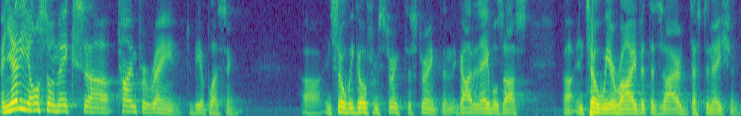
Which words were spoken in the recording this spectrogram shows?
And yet he also makes time for rain to be a blessing. Uh, and so we go from strength to strength, and God enables us uh, until we arrive at the desired destination.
